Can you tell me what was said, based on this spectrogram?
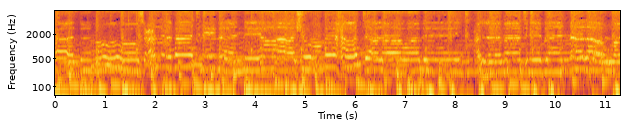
حد موس علمتني بأني أشوم حتى لا بي علمتني بأن الأول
